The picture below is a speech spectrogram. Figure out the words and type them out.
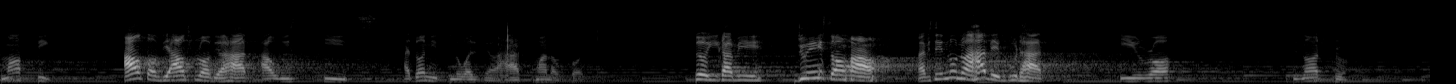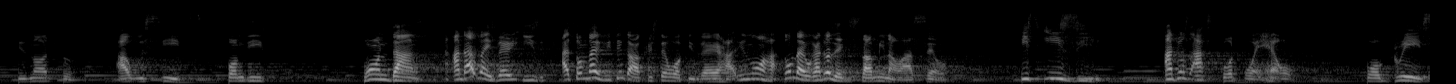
mouth speaks. Out of the outflow of your heart, I will it. I don't need to know what's in your heart, man of God. So you can be doing somehow. And be saying, no, no, I have a good heart. Error. It's not true. It's not true. I will see it from the abundance. And that's why it's very easy. And sometimes we think our Christian work is very hard. It's not hard. Sometimes we can just examine ourselves. It's easy. And just ask God for help, for grace.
